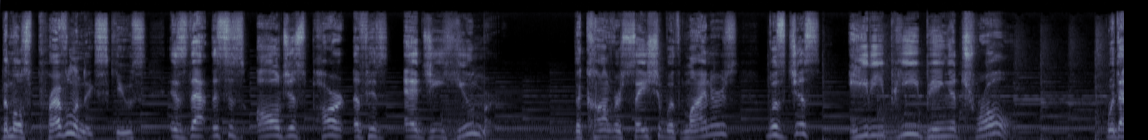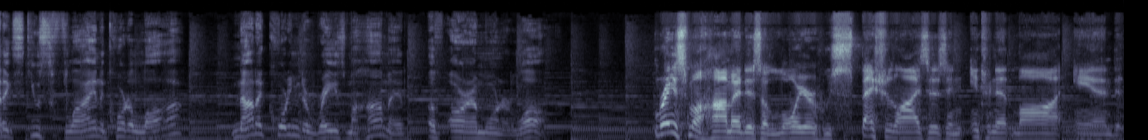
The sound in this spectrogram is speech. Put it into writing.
The most prevalent excuse is that this is all just part of his edgy humor. The conversation with minors was just EDP being a troll. Would that excuse fly in a court of law? Not according to Raees Mahmood of RM Warner Law. Raees Mahmood is a lawyer who specializes in internet law and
